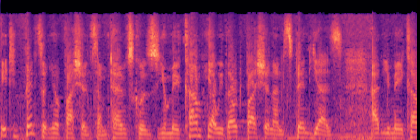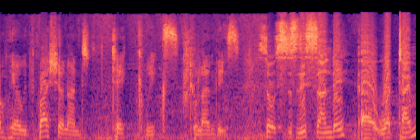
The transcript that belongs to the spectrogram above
It depends on your passion sometimes because you may come here without passion and spend years, and you may come here with passion and take weeks to learn this. So this Sunday, uh, what time?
